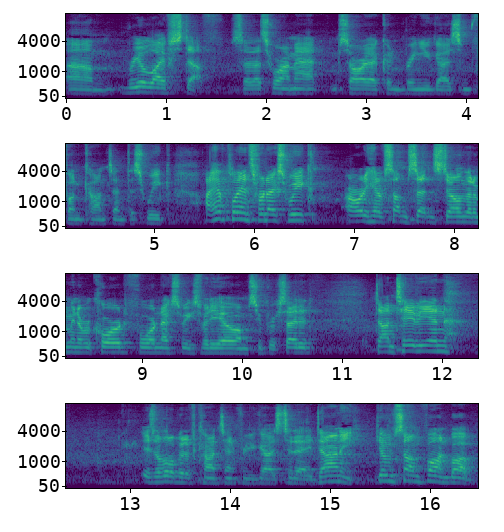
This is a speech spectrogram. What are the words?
um, real life stuff. So that's where I'm at. I'm sorry I couldn't bring you guys some fun content this week. I have plans for next week. I already have something set in stone that I'm going to record for next week's video. I'm super excited. Dontavian is a little bit of content for you guys today. Donnie, give him something fun, bub.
